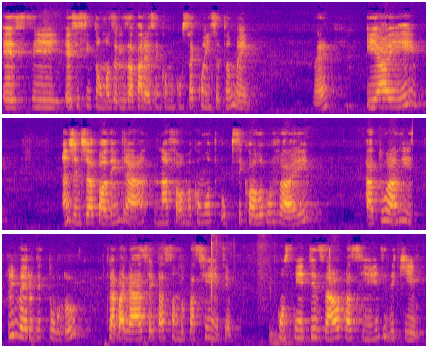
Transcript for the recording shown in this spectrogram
esse, esses sintomas eles aparecem como consequência também, né? E aí a gente já pode entrar na forma como o psicólogo vai atuar nisso. Primeiro de tudo, trabalhar a aceitação do paciente, conscientizar o paciente de que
